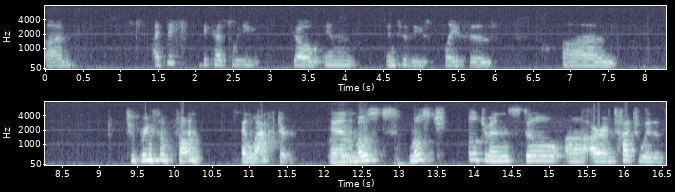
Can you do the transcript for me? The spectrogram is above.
um, I think because we go in into these places um, to bring some fun and laughter, mm-hmm. and most most children still uh, are in touch with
